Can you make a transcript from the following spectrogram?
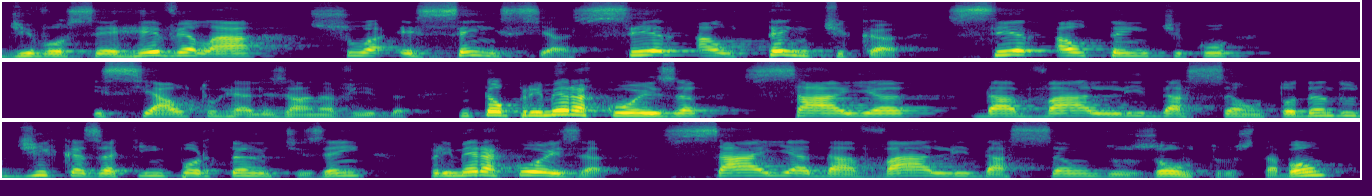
de você revelar sua essência, ser autêntica, ser autêntico e se autorrealizar na vida. Então, primeira coisa, saia da validação. Estou dando dicas aqui importantes, hein? Primeira coisa, saia da validação dos outros, tá bom?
